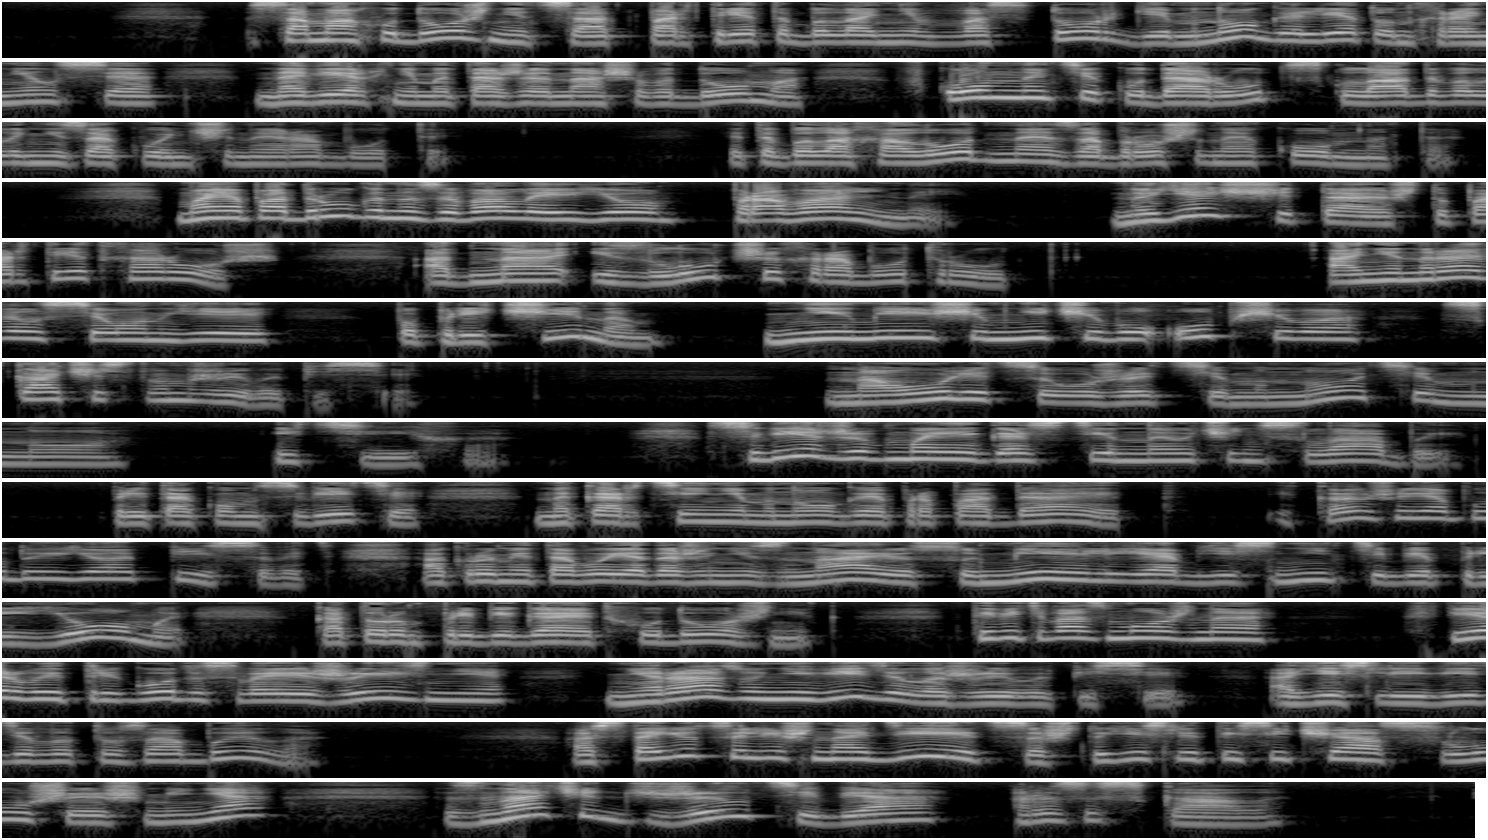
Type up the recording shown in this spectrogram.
Сама художница от портрета была не в восторге. Много лет он хранился на верхнем этаже нашего дома, в комнате, куда Рут складывала незаконченные работы. Это была холодная заброшенная комната. Моя подруга называла ее провальной, но я считаю, что портрет хорош, одна из лучших работ Рут. А не нравился он ей по причинам, не имеющим ничего общего с качеством живописи. На улице уже темно, темно и тихо. Свет же в моей гостиной очень слабый. При таком свете на картине многое пропадает. И как же я буду ее описывать? А кроме того, я даже не знаю, сумею ли я объяснить тебе приемы, к которым прибегает художник. Ты ведь, возможно, в первые три года своей жизни ни разу не видела живописи, а если и видела, то забыла. Остается лишь надеяться, что если ты сейчас слушаешь меня, значит, Джил тебя разыскала.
